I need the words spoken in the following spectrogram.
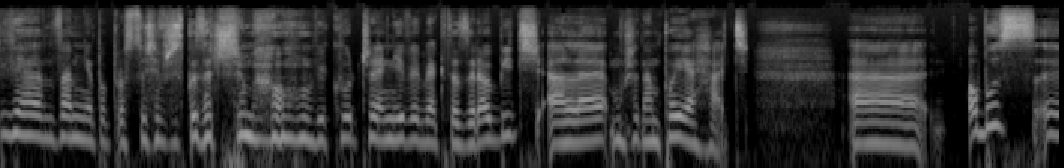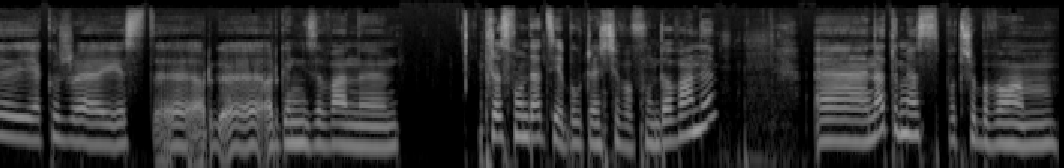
ja, we mnie po prostu się wszystko zatrzymało. Mówię, kurczę, nie wiem jak to zrobić, ale muszę tam pojechać. E, obóz, e, jako że jest e, organizowany przez fundację, był częściowo fundowany. Natomiast potrzebowałam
